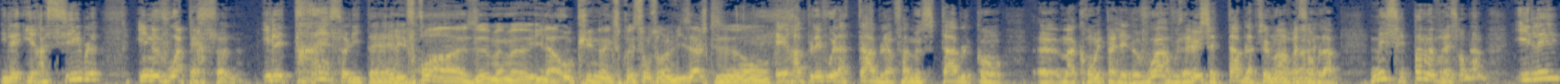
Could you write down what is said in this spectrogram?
il est irascible, il ne voit personne, il est très solitaire. Il est froid, hein, même, euh, il a aucune expression sur le visage. Que c'est- on- Et rappelez-vous la table, la fameuse table quand euh, Macron est allé le voir. Vous avez vu cette table absolument invraisemblable. Mais c'est pas invraisemblable. Il est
